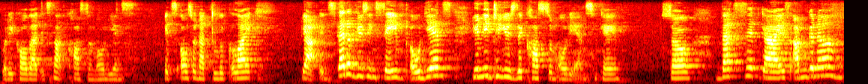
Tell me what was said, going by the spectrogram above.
what do you call that? It's not custom audience. It's also not to look like. Yeah, instead of using saved audience, you need to use the custom audience. Okay. So that's it guys. I'm gonna,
